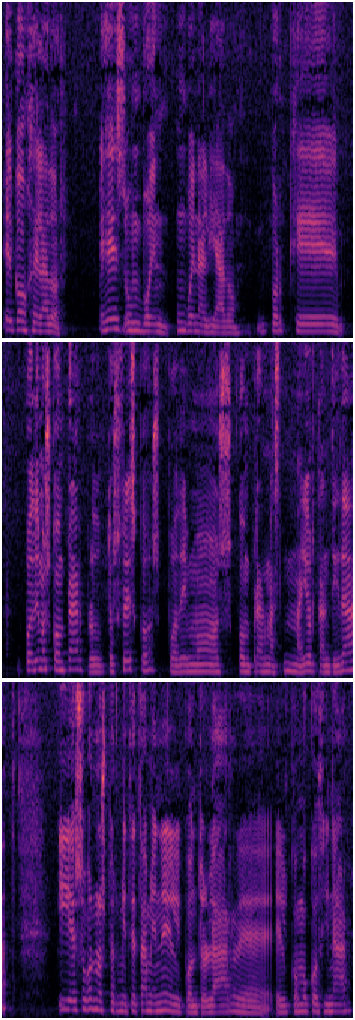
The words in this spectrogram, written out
El congelador es un buen, un buen aliado porque podemos comprar productos frescos, podemos comprar más, mayor cantidad y eso pues, nos permite también el controlar eh, el cómo cocinar.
